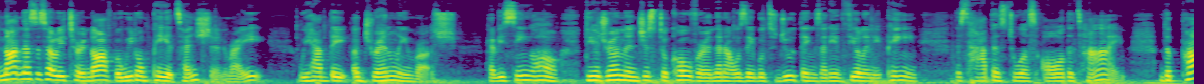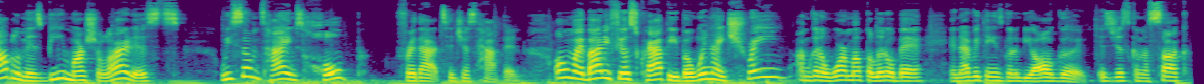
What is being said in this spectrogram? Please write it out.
not necessarily turned off, but we don't pay attention, right? We have the adrenaline rush. Have you seen, oh, the adrenaline just took over and then I was able to do things. I didn't feel any pain. This happens to us all the time. The problem is, being martial artists, we sometimes hope for that to just happen. Oh, my body feels crappy, but when I train, I'm to warm up a little bit and everything's to be all good. It's just to suck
